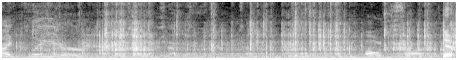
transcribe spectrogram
Side cleat or? Oh, it's front. Yep.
